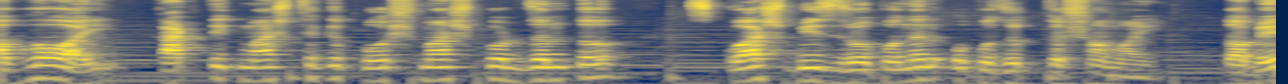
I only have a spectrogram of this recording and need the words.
আবহাওয়ায় কার্তিক মাস থেকে পৌষ মাস পর্যন্ত স্কোয়াশ বীজ রোপণের উপযুক্ত সময়। তবে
